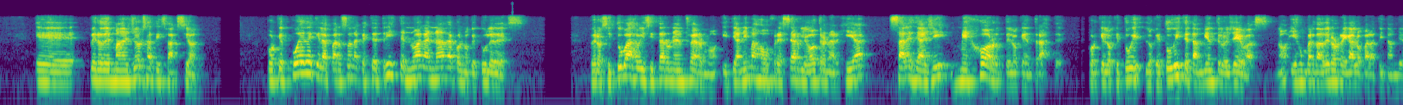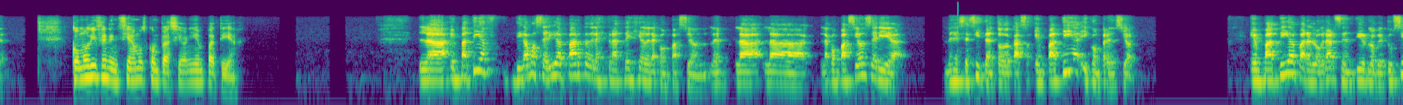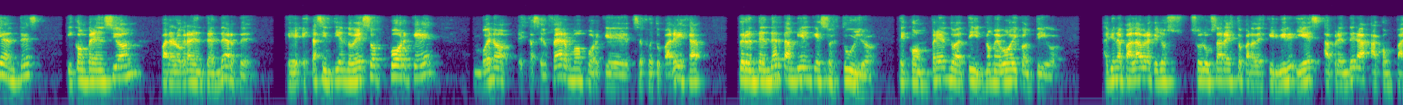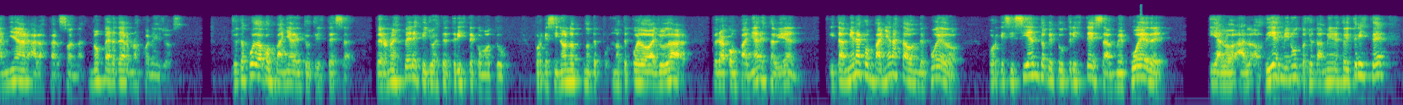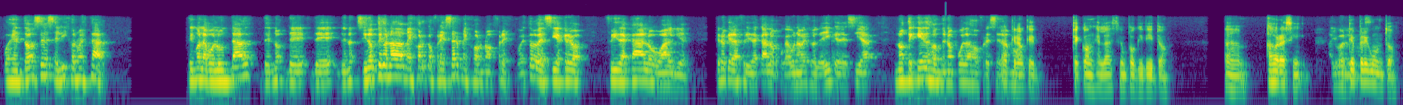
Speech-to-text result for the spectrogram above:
eh, pero de mayor satisfacción. Porque puede que la persona que esté triste no haga nada con lo que tú le des. Pero si tú vas a visitar a un enfermo y te animas a ofrecerle otra energía, sales de allí mejor de lo que entraste. Porque lo que tú, lo que tú diste también te lo llevas, ¿no? Y es un verdadero regalo para ti también. ¿Cómo diferenciamos compasión y empatía? La empatía, digamos, sería parte de la estrategia de la compasión. La, la compasión sería necesita en todo caso empatía y comprensión. Empatía para lograr sentir lo que tú sientes y comprensión para lograr entenderte, que estás sintiendo eso porque, bueno, estás enfermo, porque se fue tu pareja, pero entender también que eso es tuyo. Te comprendo a ti, no me voy contigo. Hay una palabra que yo suelo usar esto para describir y es aprender a acompañar a las personas, no perdernos con ellos. Yo te puedo acompañar en tu tristeza, pero no esperes que yo esté triste como tú, porque si no, no te, puedo ayudar, pero acompañar está bien. Y también acompañar hasta donde puedo, porque si siento que tu tristeza me puede y a, los 10 minutos yo también estoy triste, pues entonces elijo no estar. Tengo la voluntad de no, de, de, si no tengo nada mejor que ofrecer, mejor no ofrezco. Esto lo decía, creo, Frida Kahlo o alguien. Creo que era Frida Kahlo, porque alguna vez lo leí, que decía, no te quedes donde no puedas ofrecer Yo Creo que te congelaste un poquitito. ahora sí, te pregunto.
